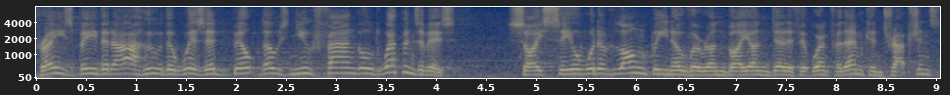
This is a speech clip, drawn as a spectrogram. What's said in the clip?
Praise be that Arhu the wizard built those newfangled weapons of his. Seal would have long been overrun by undead if it weren't for them contraptions.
